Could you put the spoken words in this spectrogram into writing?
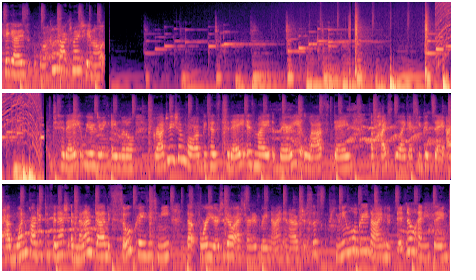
Hey guys, welcome back to my channel. Today we are doing a little graduation vlog because today is my very last day of high school, I guess you could say. I have one project to finish and then I'm done. It's so crazy to me that four years ago I started grade 9 and I was just this puny little grade 9 who didn't know anything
